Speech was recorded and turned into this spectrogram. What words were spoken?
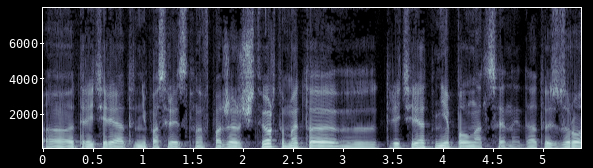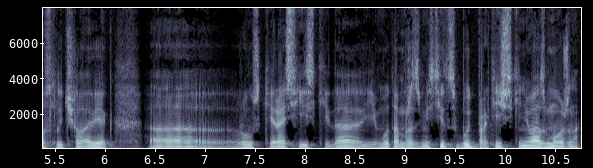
э, третий ряд непосредственно в Паджеро четвертом это э, третий ряд неполноценный, да, то есть взрослый человек, русский, российский, да, ему там разместиться будет практически невозможно.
